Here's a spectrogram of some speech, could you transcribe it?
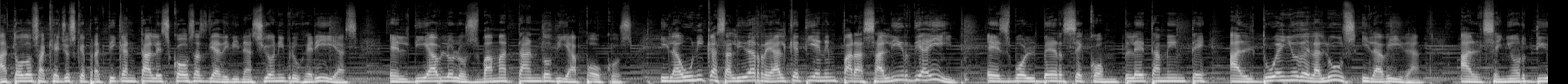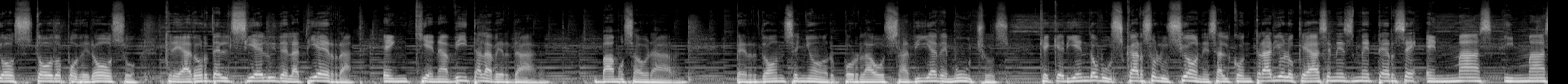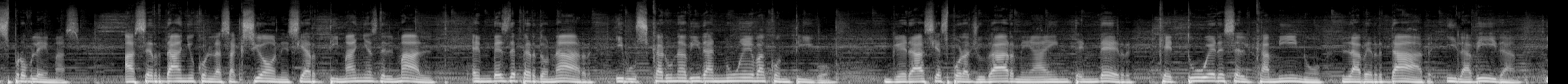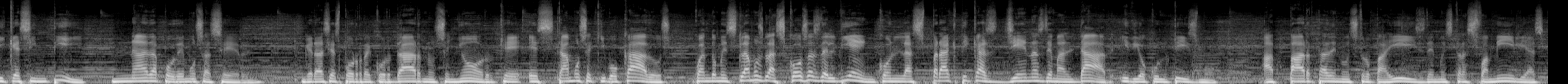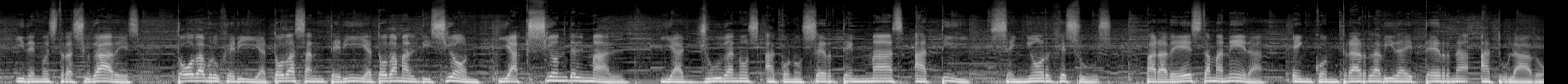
A todos aquellos que practican tales cosas de adivinación y brujerías, el diablo los va matando de a pocos, y la única salida real que tienen para salir de ahí es volverse completamente al dueño de la luz y la vida, al Señor Dios Todopoderoso, Creador del cielo y de la tierra, en quien habita la verdad. Vamos a orar. Perdón Señor por la osadía de muchos que queriendo buscar soluciones, al contrario lo que hacen es meterse en más y más problemas, hacer daño con las acciones y artimañas del mal, en vez de perdonar y buscar una vida nueva contigo. Gracias por ayudarme a entender que tú eres el camino, la verdad y la vida, y que sin ti nada podemos hacer. Gracias por recordarnos, Señor, que estamos equivocados cuando mezclamos las cosas del bien con las prácticas llenas de maldad y de ocultismo. Aparta de nuestro país, de nuestras familias y de nuestras ciudades toda brujería, toda santería, toda maldición y acción del mal y ayúdanos a conocerte más a ti, Señor Jesús, para de esta manera encontrar la vida eterna a tu lado.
